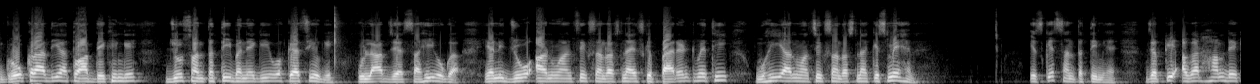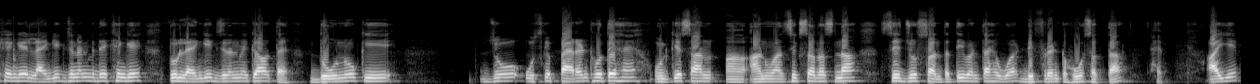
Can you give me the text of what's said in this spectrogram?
ग्रो करा दिया तो आप देखेंगे जो संतति बनेगी वो कैसी होगी? गुलाब जैसा ही होगा। यानी जो आनुवांशिक संरचना इसके पेरेंट में थी, वही आनुवांशिक संरचना किसमें है? इसके संतति में है। जबकि अगर हम देखेंगे, लैंगिक जनन में देखेंगे तो लैंगिक जनन में क्या होता है? दोनों की जो उसके पेरेंट होते हैं, उनके आनुवांशिक संरचना से जो संतति बनता है, वह डिफरेंट हो सकता है। आइए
